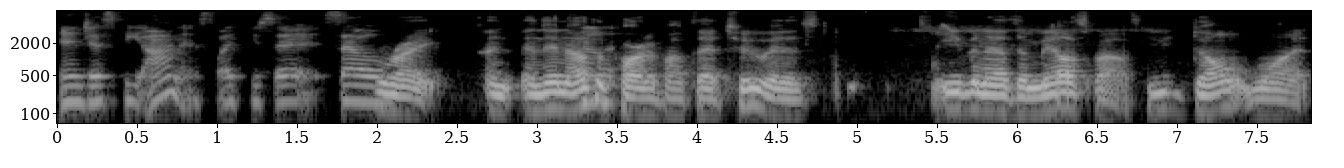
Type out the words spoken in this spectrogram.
and just be honest, like you said. So, Right. And and then the other part about that too is even as a male spouse, you don't want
